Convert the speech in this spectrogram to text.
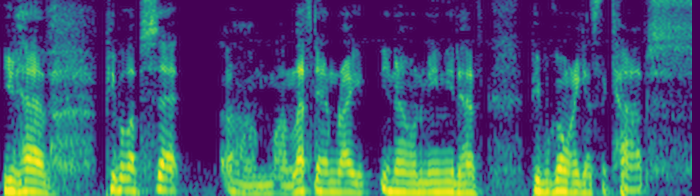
you'd have people upset um, on left and right you know what I mean you'd have people going against the cops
